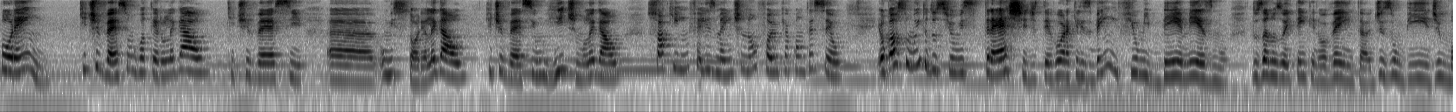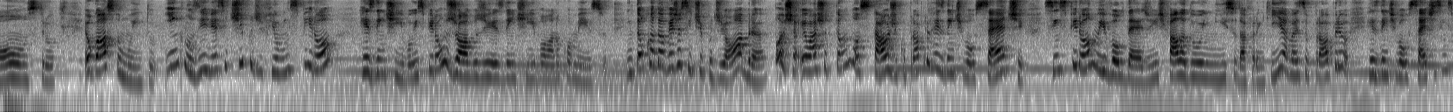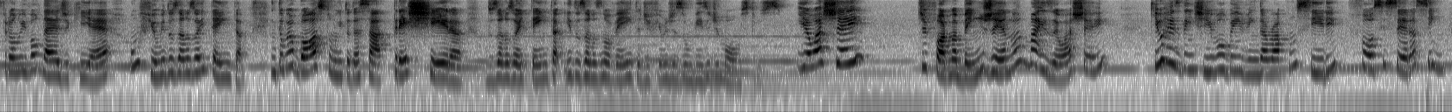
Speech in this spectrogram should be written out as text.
Porém, que tivesse um roteiro legal, que tivesse uh, uma história legal, que tivesse um ritmo legal. Só que infelizmente não foi o que aconteceu. Eu gosto muito dos filmes trash de terror, aqueles bem filme B mesmo, dos anos 80 e 90, de zumbi, de monstro. Eu gosto muito. Inclusive, esse tipo de filme inspirou Resident Evil, inspirou os jogos de Resident Evil lá no começo. Então, quando eu vejo esse tipo de obra, poxa, eu acho tão nostálgico. O próprio Resident Evil 7 se inspirou no Evil Dead. A gente fala do início da franquia, mas o próprio Resident Evil 7 se inspirou no Evil Dead, que é um filme dos anos 80. Então, eu gosto muito dessa trecheira dos anos 80 e dos anos 90 de filmes de zumbis e de monstros. E eu achei, de forma bem ingênua, mas eu achei que o Resident Evil Bem-vindo a Raccoon City fosse ser assim.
